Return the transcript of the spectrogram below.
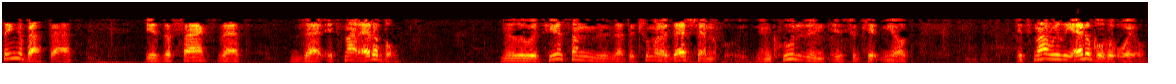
thing about that is the fact that that it's not edible. In other words, here's something that the Truma Deshen included in Isha Kitniot. It's not really edible, the oil.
